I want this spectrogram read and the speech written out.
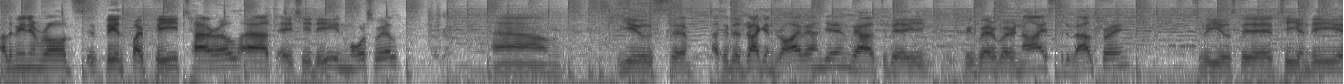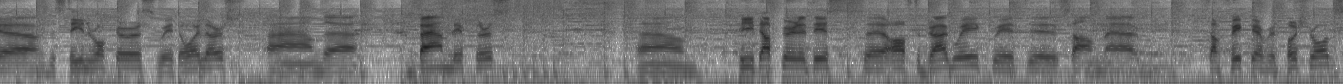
aluminium rods. is built by Pete Harrell at HED in Mooresville. Um, we use, uh, as in the drag and drive engine, we have to be, be very, very nice to the valve train. So we use the T&D, uh, the steel rockers with oilers and uh, band lifters. Um, Pete upgraded this uh, after drag week with uh, some um, some thicker with push rods.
